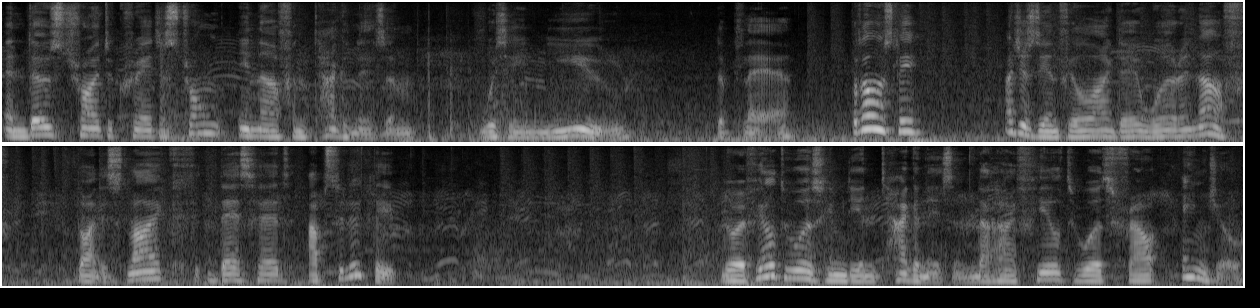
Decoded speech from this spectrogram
and those try to create a strong enough antagonism within you, the player, but honestly, I just didn't feel like they were enough. Do I dislike Deathshead? Absolutely. Do I feel towards him the antagonism that I feel towards Frau Engel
